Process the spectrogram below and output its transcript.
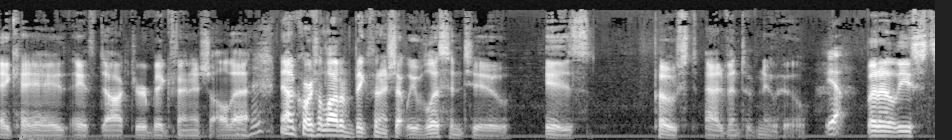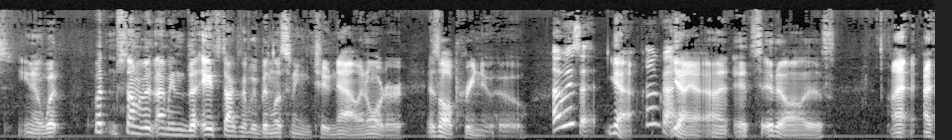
aka Eighth Doctor, Big Finish, all that. Mm-hmm. Now, of course, a lot of Big Finish that we've listened to is post Advent of New Who. Yeah, but at least you know what. But some of it, I mean, the Eighth Doctor that we've been listening to now in order is all pre New Who. Oh, is it? Yeah. Okay. Yeah, yeah. uh, It's it all is. I, I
